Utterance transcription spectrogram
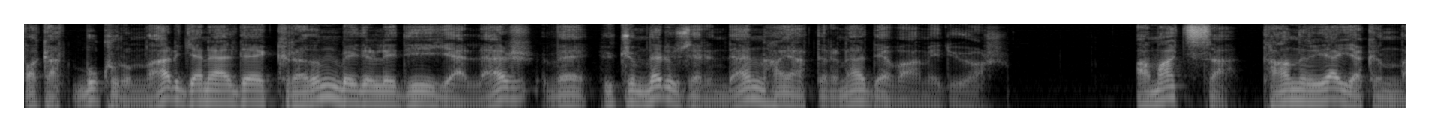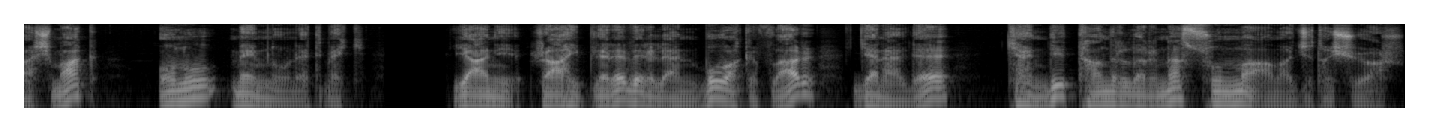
Fakat bu kurumlar genelde kralın belirlediği yerler ve hükümler üzerinden hayatlarına devam ediyor. Amaçsa Tanrı'ya yakınlaşmak, onu memnun etmek yani rahiplere verilen bu vakıflar genelde kendi tanrılarına sunma amacı taşıyor.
